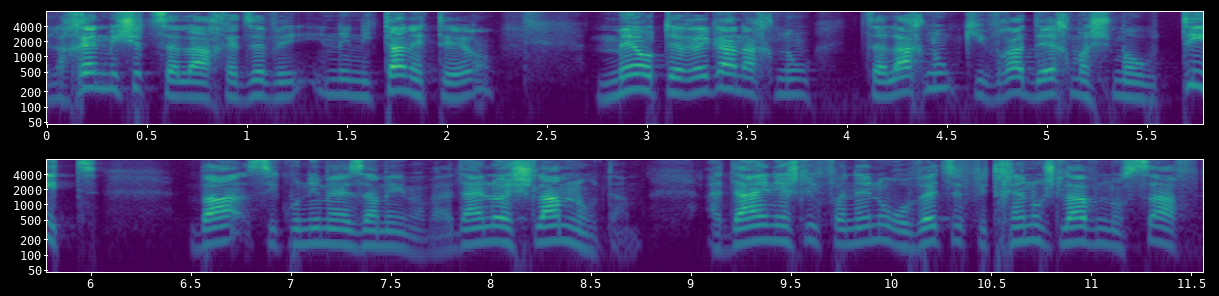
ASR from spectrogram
ולכן מי שצלח את זה, והנה ניתן היתר, מאותו רגע אנחנו צלחנו כברת דרך משמעותית בסיכונים היזמיים, אבל עדיין לא השלמנו אותם. עדיין יש לפנינו, רובץ לפתחנו שלב נוסף,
